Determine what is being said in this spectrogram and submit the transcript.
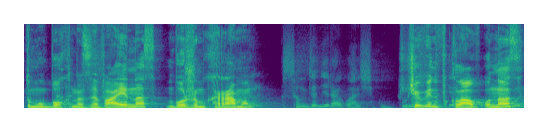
Тому Бог називає нас Божим храмом. Що він вклав у нас?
